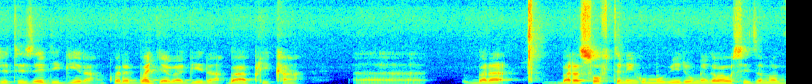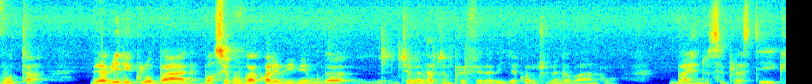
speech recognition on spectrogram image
GTZ igira kubera bajya bagira ba aplika uh, bara bara softening umubiri umenga bawusize amavuta biba biri global. Bon si kuvuga ko ari bibi muga jewe ntavyo mprefera bijya ko ari umenga abantu bahindutse plastique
